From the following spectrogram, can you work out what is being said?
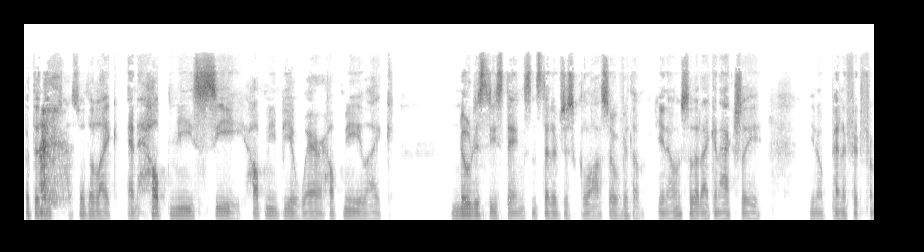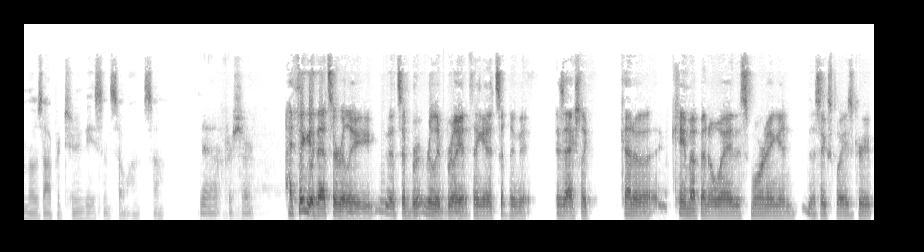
But then there's also the like, and help me see, help me be aware, help me like notice these things instead of just gloss over them. You know, so that I can actually you know benefit from those opportunities and so on so yeah, for sure. I think that's a really that's a br- really brilliant thing, and it's something that is actually kind of came up in a way this morning in the Six Ways group.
